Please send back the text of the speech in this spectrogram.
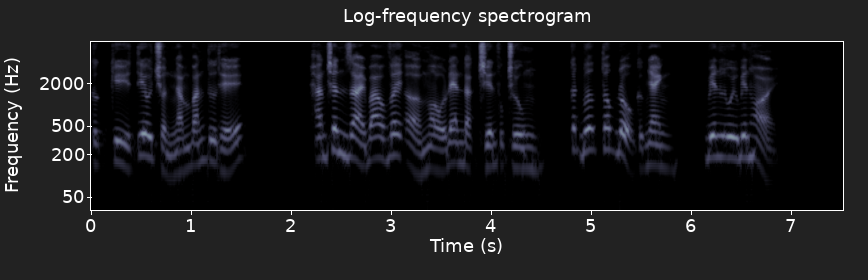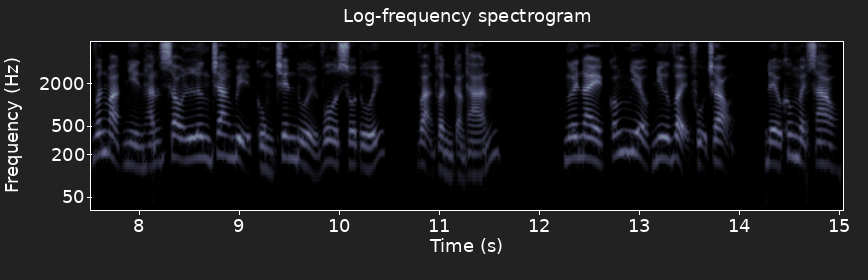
cực kỳ tiêu chuẩn ngắm bắn tư thế. Hắn chân dài bao vây ở màu đen đặc chiến phục trung, cất bước tốc độ cực nhanh, biên lui biên hỏi. Vân Mạt nhìn hắn sau lưng trang bị cùng trên đùi vô số túi, vạn phần cảm thán. Người này có nhiều như vậy phụ trọng, đều không mệt sao.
